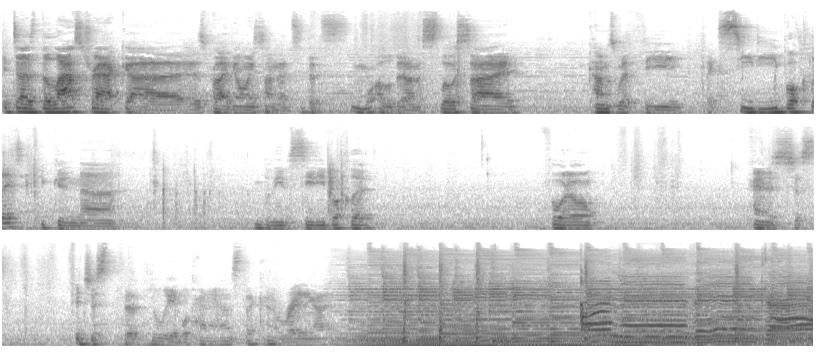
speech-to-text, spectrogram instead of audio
it does. The last track uh, is probably the only song that's that's a little bit on the slow side. Comes with the like CD booklet. You can uh, believe CD booklet photo, and it's just it just the, the label kind of has that kind of writing on it.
